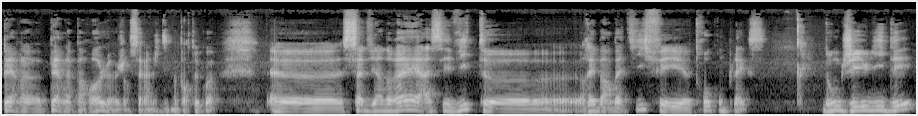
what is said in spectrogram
perd, la parole, j'en sais rien, je dis n'importe quoi. ça deviendrait assez vite rébarbatif et trop complexe. Donc j'ai eu l'idée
